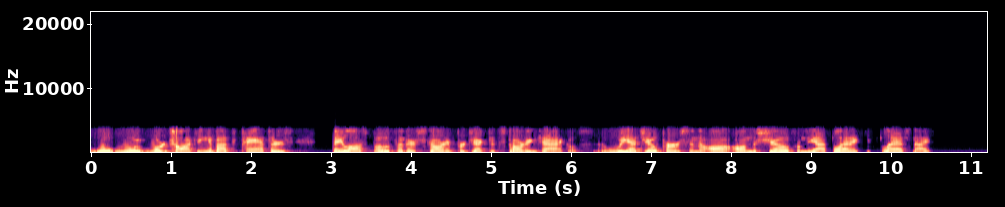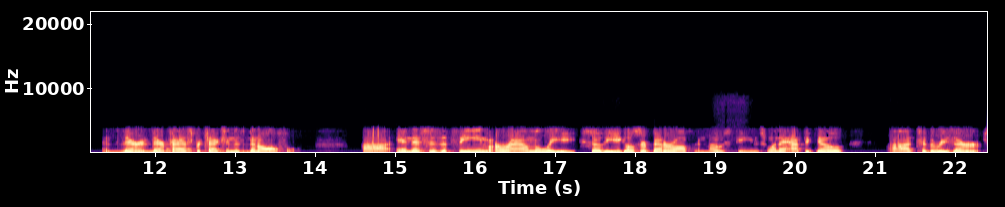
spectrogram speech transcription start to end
We're talking about the Panthers. They lost both of their starting projected starting tackles. We had Joe Person on, on the show from the Athletic last night. Their their pass protection has been awful. Uh, and this is a theme around the league. So the Eagles are better off than most teams when they have to go uh, to the reserves.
